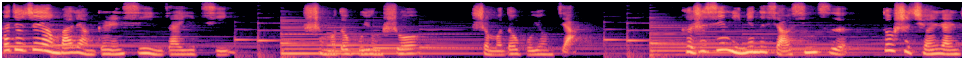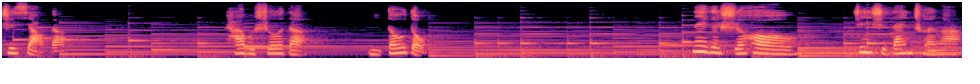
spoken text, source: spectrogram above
它就这样把两个人吸引在一起，什么都不用说，什么都不用讲，可是心里面的小心思都是全然知晓的。他不说的，你都懂。那个时候真是单纯啊，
